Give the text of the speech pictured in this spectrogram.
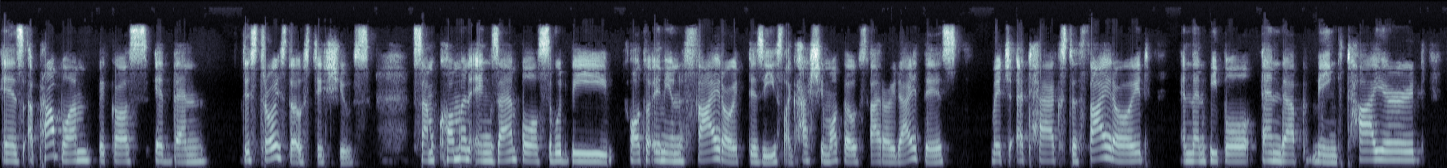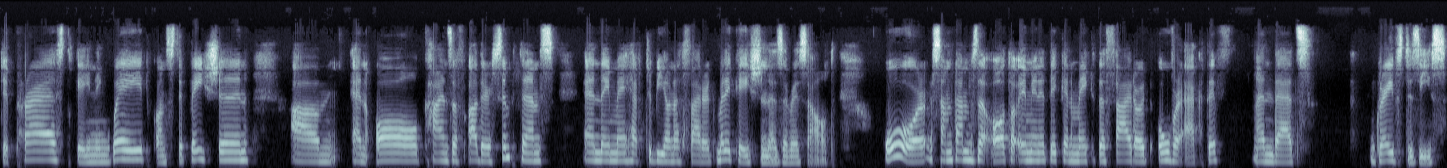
is a problem because it then destroys those tissues. Some common examples would be autoimmune thyroid disease, like Hashimoto's thyroiditis, which attacks the thyroid. And then people end up being tired, depressed, gaining weight, constipation, um, and all kinds of other symptoms. And they may have to be on a thyroid medication as a result. Or sometimes the autoimmunity can make the thyroid overactive, and that's Graves' disease.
